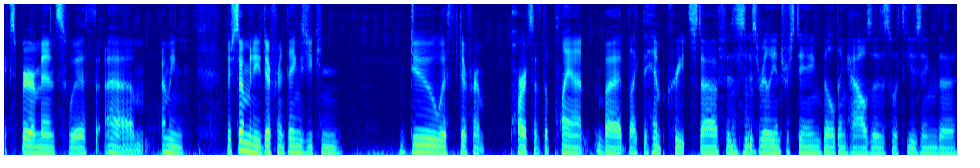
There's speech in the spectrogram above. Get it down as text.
experiments with. Um, I mean, there's so many different things you can do with different parts of the plant, but like the hempcrete stuff is, Mhm. is really interesting. Building houses with using the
